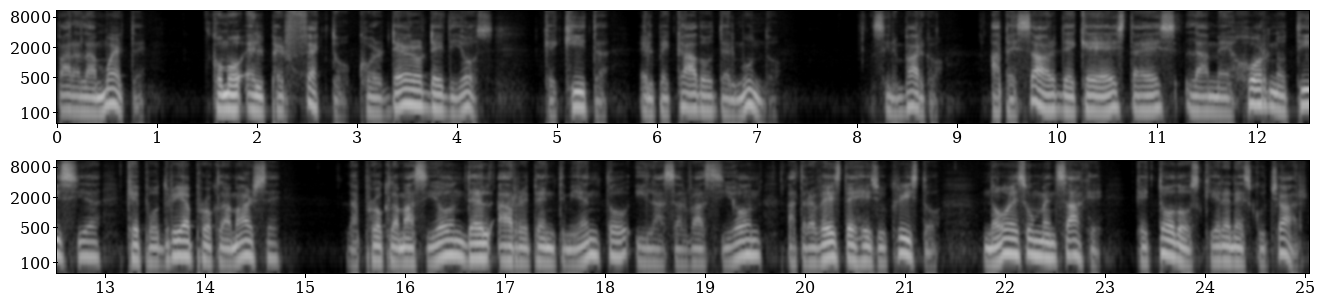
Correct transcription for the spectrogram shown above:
para la muerte como el perfecto Cordero de Dios que quita el pecado del mundo. Sin embargo, a pesar de que esta es la mejor noticia que podría proclamarse, la proclamación del arrepentimiento y la salvación a través de Jesucristo no es un mensaje que todos quieren escuchar.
